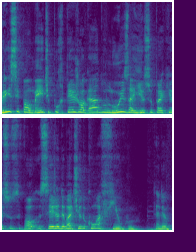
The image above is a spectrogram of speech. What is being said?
principalmente por ter jogado luz a isso para que isso seja debatido com afinco entendeu?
